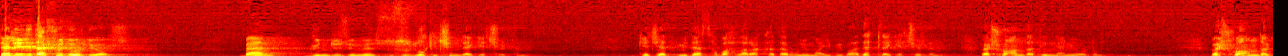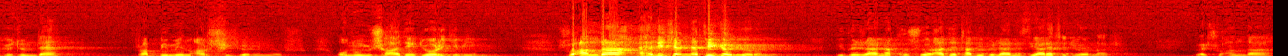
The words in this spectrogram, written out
Delili de şudur diyor. Ben gündüzümü susuzluk içinde geçirdim. Gecemi de sabahlara kadar uyumayıp ibadetle geçirdim. Ve şu anda dinleniyordum. Ve şu anda gözümde Rabbimin arşı görünüyor. Onu müşahede ediyor gibiyim. Şu anda ehli cenneti görüyorum. Birbirlerine koşuyor, adeta birbirlerini ziyaret ediyorlar. Ve şu anda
